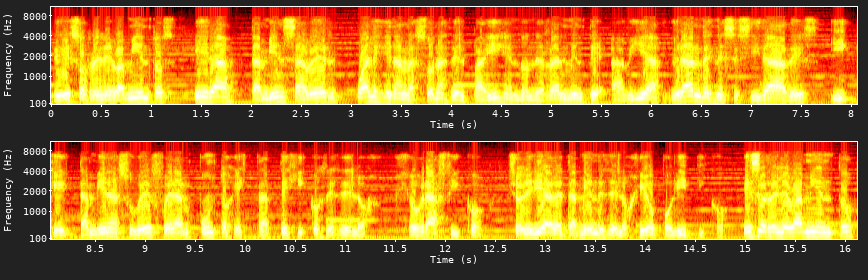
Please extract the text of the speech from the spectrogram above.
de esos relevamientos era también saber cuáles eran las zonas del país en donde realmente había grandes necesidades y que también a su vez fueran puntos estratégicos desde lo geográfico yo diría también desde lo geopolítico. Ese relevamiento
